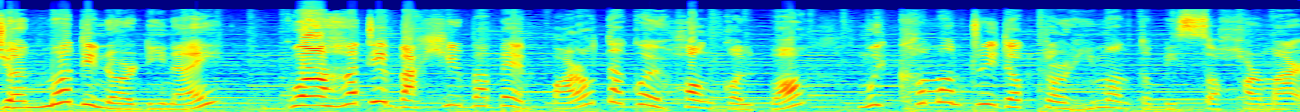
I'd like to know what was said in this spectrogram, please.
জন্মদিনৰ দিনাই গুৱাহাটীবাসীৰ বাবে বাৰটাকৈ সংকল্প মুখ্যমন্ত্ৰী ডক্টৰ হিমন্ত বিশ্ব শৰ্মাৰ।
